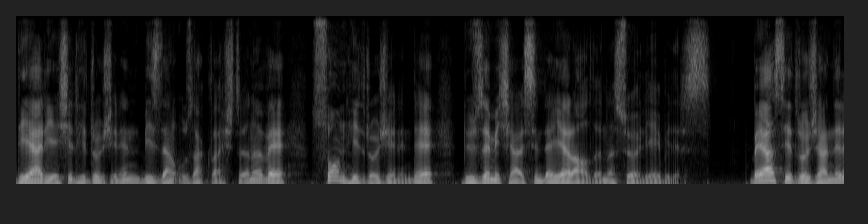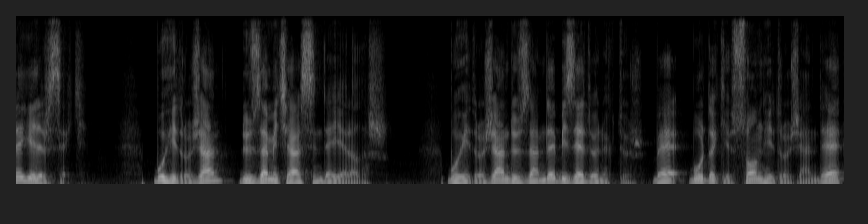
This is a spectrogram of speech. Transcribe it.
diğer yeşil hidrojenin bizden uzaklaştığını ve son hidrojenin de düzlem içerisinde yer aldığını söyleyebiliriz. Beyaz hidrojenlere gelirsek. Bu hidrojen düzlem içerisinde yer alır. Bu hidrojen düzlemde bize dönüktür ve buradaki son hidrojen de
